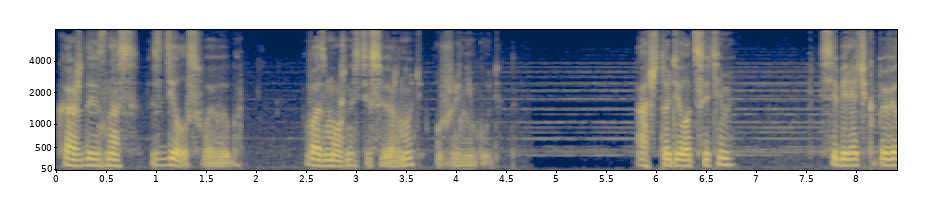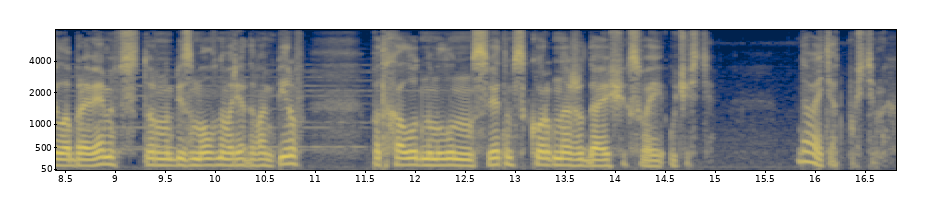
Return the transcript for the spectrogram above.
Каждый из нас сделал свой выбор. Возможности свернуть уже не будет. А что делать с этими? Сибирячка повела бровями в сторону безмолвного ряда вампиров — под холодным лунным светом, скорбно ожидающих своей участи. «Давайте отпустим их», —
